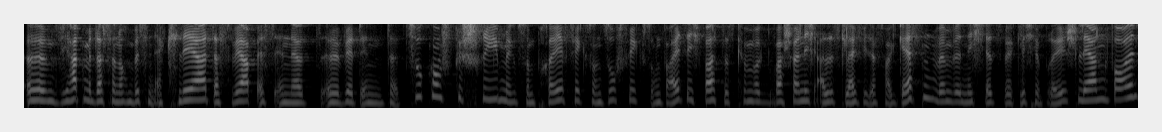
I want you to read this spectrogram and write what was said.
Ähm, sie hat mir das ja noch ein bisschen erklärt. Das Verb ist in der, äh, wird in der Zukunft geschrieben. Da gibt es ein Präfix und Suffix und weiß ich was. Das können wir wahrscheinlich alles gleich wieder vergessen, wenn wir nicht jetzt wirklich Hebräisch lernen wollen.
